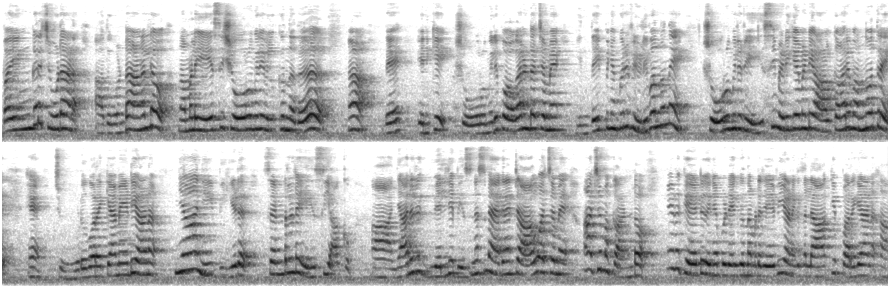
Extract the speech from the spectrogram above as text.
ഭയങ്കര ചൂടാണ്. അതുകൊണ്ടാണല്ലോ നമ്മൾ എ സി ഷോറൂമിൽ വിൽക്കുന്നത്. ആ ദേ എനിക്ക് ഷോറൂമിൽ പോകാനുണ്ട് അച്ഛമ്മേ. എന്താ ഇപ്പം ഞങ്ങൾക്കൊരു വിളി വന്നേ ഷോറൂമിൽ ഒരു എ സി മേടിക്കാൻ വേണ്ടി ആൾക്കാർ വന്നു അത്രേ ഏ ചൂട് കുറയ്ക്കാൻ വേണ്ടിയാണ് ഞാൻ ഈ വീട് സെൻട്രലിന്റെ എ സി ആക്കും. ആ ഞാനൊരു വലിയ ബിസിനസ് മാഗ്നറ്റ് ആകും അച്ഛമ്മേ അച്ഛമ്മ കണ്ടോ? ഇത് കേട്ട് കഴിഞ്ഞപ്പോഴേക്കും നമ്മുടെ രവിയാണെങ്കിൽ നല്ല ആക്കി പറയാണ് ആ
